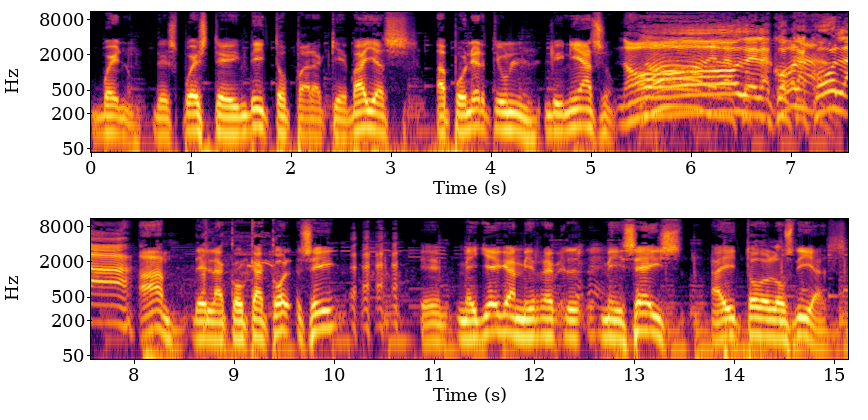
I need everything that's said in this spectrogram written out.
Bueno, después te invito para que vayas a ponerte un lineazo. No, No, de la Coca-Cola. Ah, de la Coca-Cola, sí. Eh, me llega mi, re- mi seis ahí todos los días.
